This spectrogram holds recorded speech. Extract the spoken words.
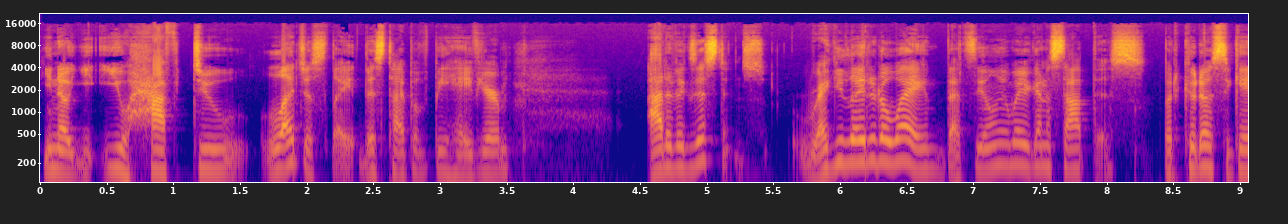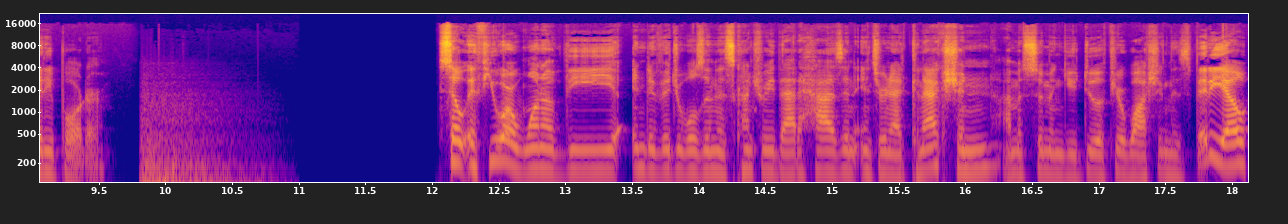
you know y- you have to legislate this type of behavior out of existence. Regulate it away. That's the only way you're going to stop this. But kudos to katie porter so, if you are one of the individuals in this country that has an internet connection, I'm assuming you do if you're watching this video,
